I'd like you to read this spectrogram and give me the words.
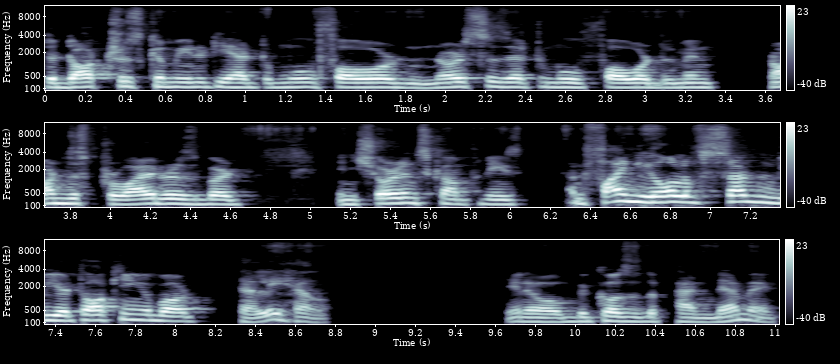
the doctors community had to move forward, nurses had to move forward. I mean, not just providers, but insurance companies. And finally, all of a sudden, we are talking about telehealth, you know, because of the pandemic.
